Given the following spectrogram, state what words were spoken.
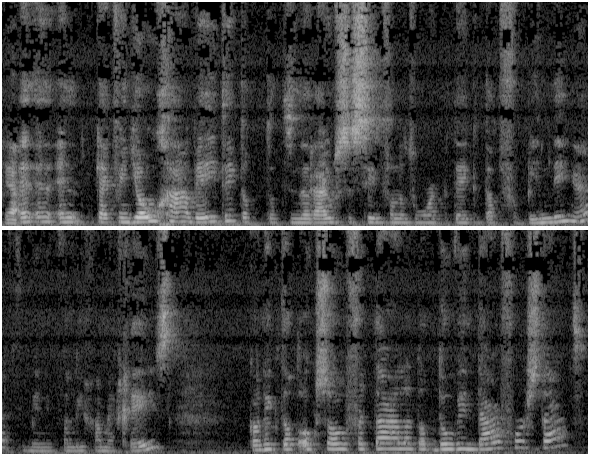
Ja. En, en, en kijk, van yoga weet ik dat dat in de ruimste zin van het woord betekent dat verbinding, hè? verbinding van lichaam en geest. Kan ik dat ook zo vertalen dat Dowin daarvoor staat?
